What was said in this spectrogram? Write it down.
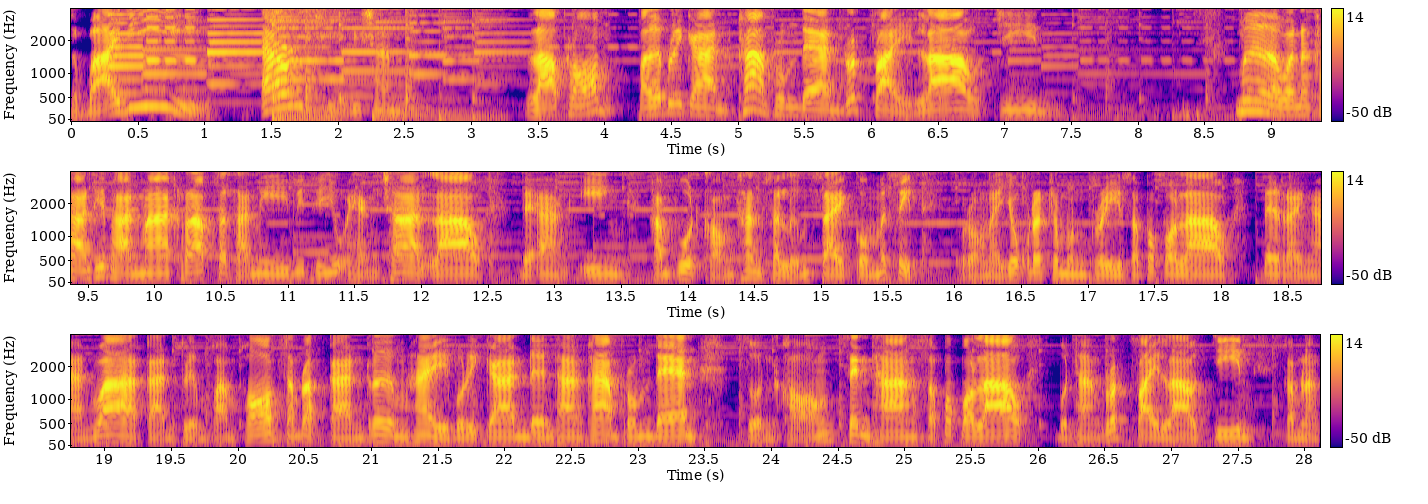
สบายดี l t Vision ลาวพร้อมเปิดบริการข้ามพรมแดนรถไฟลาวจีน เมื่อวันอังคารที่ผ่านมาครับ สถานีวิทยุแห่งชาติลาว ได้อ้างอิงคำพูดของท่านเสลิมไซกรมสิทธิ์รองนายกรัฐมนตรีสปปลาว ได้รายงานว่าการเตรียมความพร้อมสำหรับการเริ่มให้บริการเดินทางข้ามพรมแดน ส่วนของเส้นทางสปปลาว บนทางรถไฟลาวจีนกำลัง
